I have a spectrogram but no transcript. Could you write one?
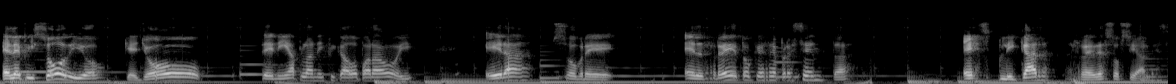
El episodio que yo tenía planificado para hoy era sobre el reto que representa explicar redes sociales.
